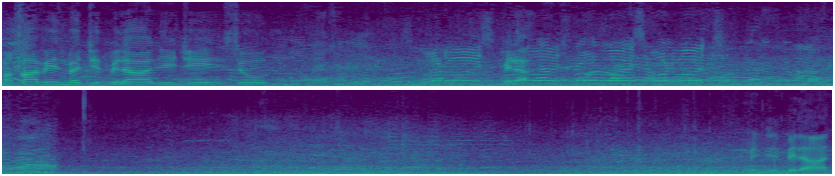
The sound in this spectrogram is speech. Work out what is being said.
مقابل مسجد بلال يجي سوق بلال. بلال.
